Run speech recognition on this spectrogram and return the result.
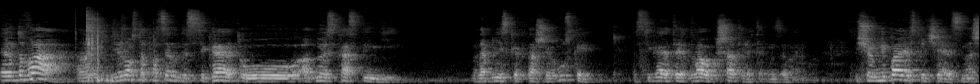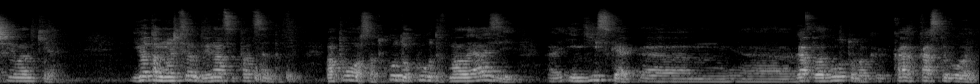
R2 она 90% достигает у одной из каст Индии. Она близкая к нашей русской. Достигает R2 у кшатриев так называемых. Еще в Непале встречается, на Шри-Ланке. Ее там 0,12%. Вопрос, откуда у курдов Малой Азии э, индийская э, э, гаплогуртова ка- касты воинов?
